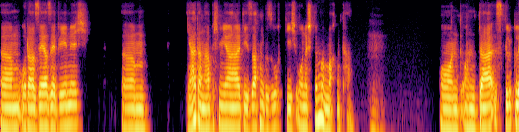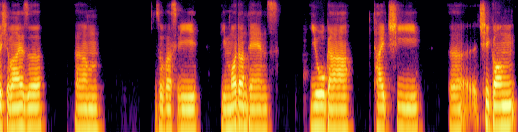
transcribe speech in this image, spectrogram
ähm, oder sehr, sehr wenig. Ähm, ja, dann habe ich mir halt die Sachen gesucht, die ich ohne Stimme machen kann. Mhm. Und, und da ist glücklicherweise ähm, sowas wie, wie Modern Dance, Yoga, Tai Chi, äh, Qigong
